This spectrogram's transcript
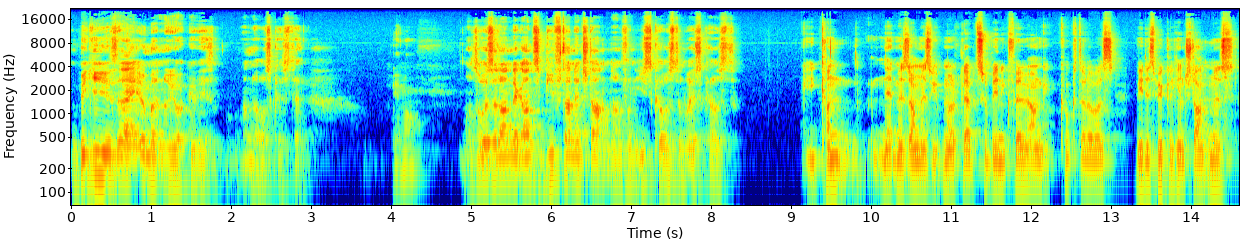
Und Biggie ist eigentlich immer in New York gewesen, an der Ostküste. Genau. Und so ist er dann der ganze Beef dann entstanden, dann von East Coast und West Coast ich kann nicht mehr sagen, also ich habe mir, glaube zu wenig Filme angeguckt oder was, wie das wirklich entstanden ist.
